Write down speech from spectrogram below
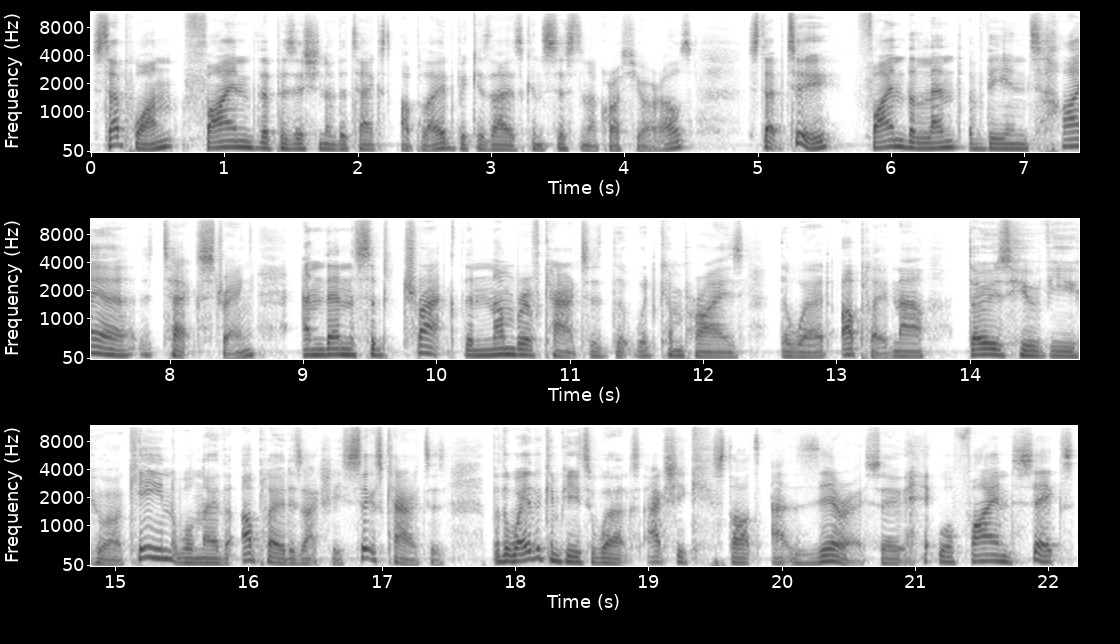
Step one, find the position of the text upload because that is consistent across URLs. Step two, find the length of the entire text string, and then subtract the number of characters that would comprise the word upload. Now, those of you who are keen will know that upload is actually six characters, but the way the computer works actually starts at zero. So it will find six,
